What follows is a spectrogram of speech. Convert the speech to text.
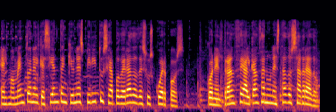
el momento en el que sienten que un espíritu se ha apoderado de sus cuerpos. Con el trance alcanzan un estado sagrado.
